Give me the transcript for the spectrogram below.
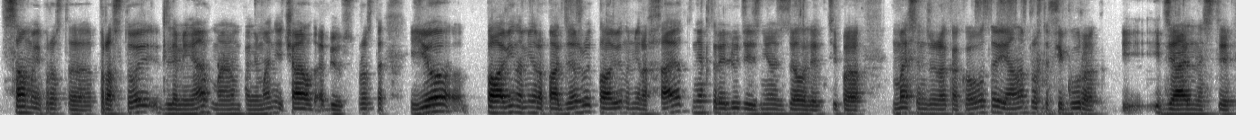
самый просто простой для меня, в моем понимании, child abuse. Просто ее половина мира поддерживает, половина мира хает. Некоторые люди из нее сделали типа мессенджера какого-то, и она просто фигура идеальности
